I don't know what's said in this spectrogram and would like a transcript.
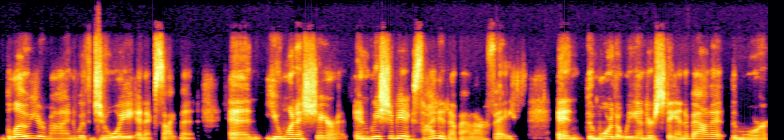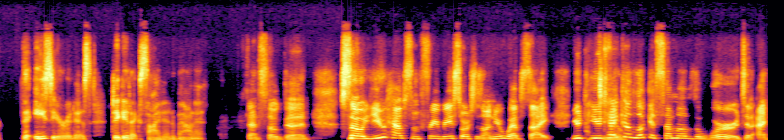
blow your mind with joy and excitement. And you want to share it. And we should be mm. excited about our faith. And the more that we understand about it, the more, the easier it is to get excited about it. That's so good. So mm-hmm. you have some free resources on your website. You you take a look at some of the words, and I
